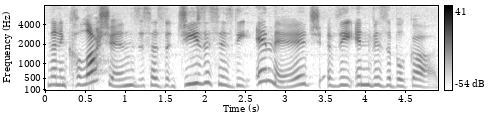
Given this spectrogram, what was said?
And then in Colossians, it says that Jesus is the image of the invisible God.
